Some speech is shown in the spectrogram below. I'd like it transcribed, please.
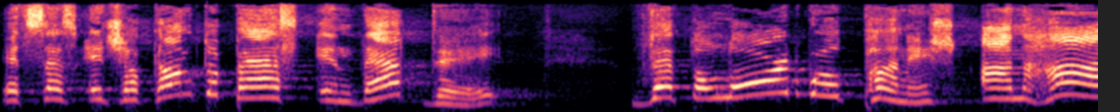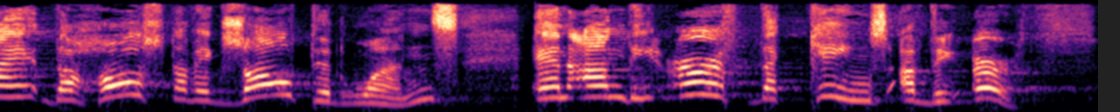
It says, It shall come to pass in that day that the Lord will punish on high the host of exalted ones, and on the earth the kings of the earth.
